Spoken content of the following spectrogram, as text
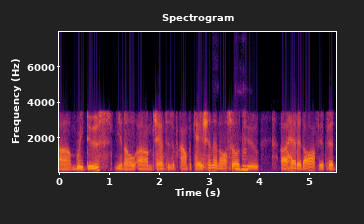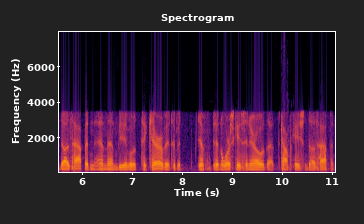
um, reduce, you know, um, chances of complication, and also mm-hmm. to uh, head it off if it does happen, and then be able to take care of it if it if in the worst case scenario that complication does happen.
